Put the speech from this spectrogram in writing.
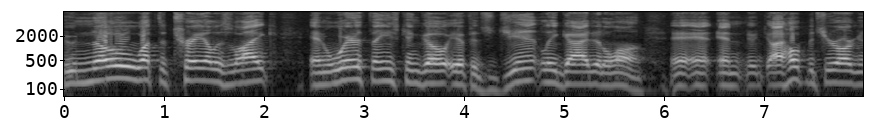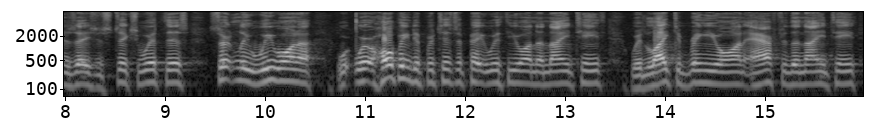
who know what the trail is like, and where things can go if it's gently guided along. And, and, I hope that your organization sticks with this. Certainly we want to, we're hoping to participate with you on the 19th. We'd like to bring you on after the 19th,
